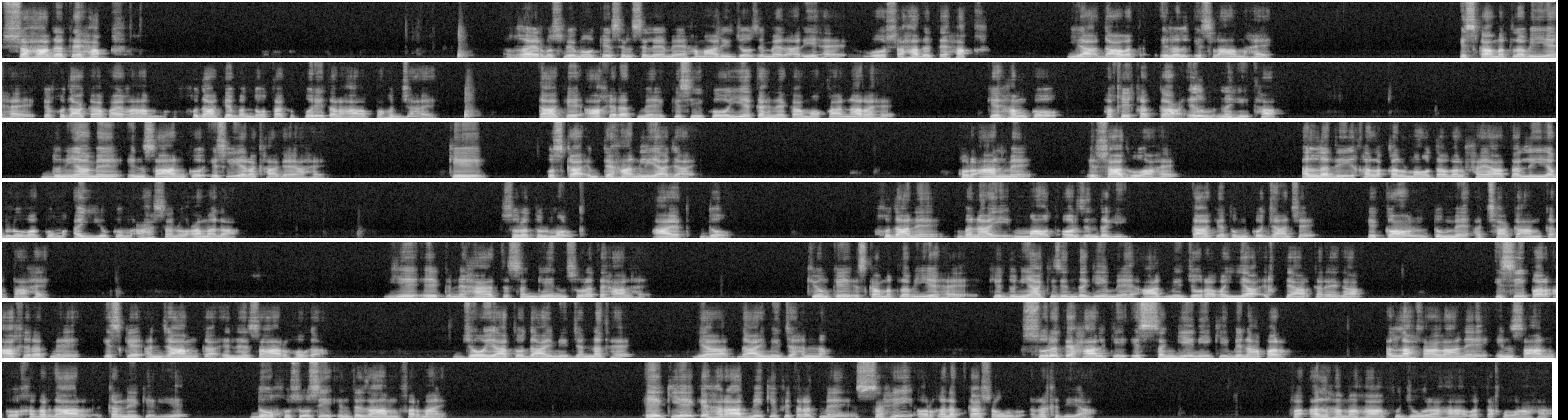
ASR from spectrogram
شہادت حق۔ غیر مسلموں کے سلسلے میں ہماری جو ذمہ داری ہے، وہ شہادت حق یا دعوت الاسلام ہے۔ اس کا مطلب یہ ہے کہ خدا کا پیغام خدا کے بندوں تک پوری طرح پہنچ جائے، تاکہ آخرت میں کسی کو یہ کہنے کا موقع نہ رہے کہ ہم کو حقیقت کا علم نہیں تھا۔ دنیا میں انسان کو اس لیے رکھا گیا ہے کہ اس کا امتحان لیا جائے۔ قرآن میں ارشاد ہوا ہے الذي خلق الموت والحیات لیبلوکم ایکم احسن عملا۔ سورة الملک، آیت دو۔ خدا نے بنائی موت اور زندگی تاکہ تم کو جانچے کہ کون تم میں اچھا کام کرتا ہے۔ یہ ایک نہایت سنگین صورتحال ہے۔ کیونکہ اس کا مطلب یہ ہے کہ دنیا کی زندگی میں آدمی جو رویہ اختیار کرے گا، اسی پر آخرت میں اس کے انجام کا انحصار ہوگا۔ جو یا تو دائمی جنت ہے یا دائمی جہنم۔ صورت حال کی اس سنگینی کی بنا پر اللہ تعالیٰ نے انسان کو خبردار کرنے کے لیے دو خصوصی انتظام فرمائے۔ ایک یہ کہ ہر آدمی کی فطرت میں صحیح اور غلط کا شعور رکھ دیا۔ فَأَلْهَمَهَا فُجُورَهَا وَتَقْوَاهَا۔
